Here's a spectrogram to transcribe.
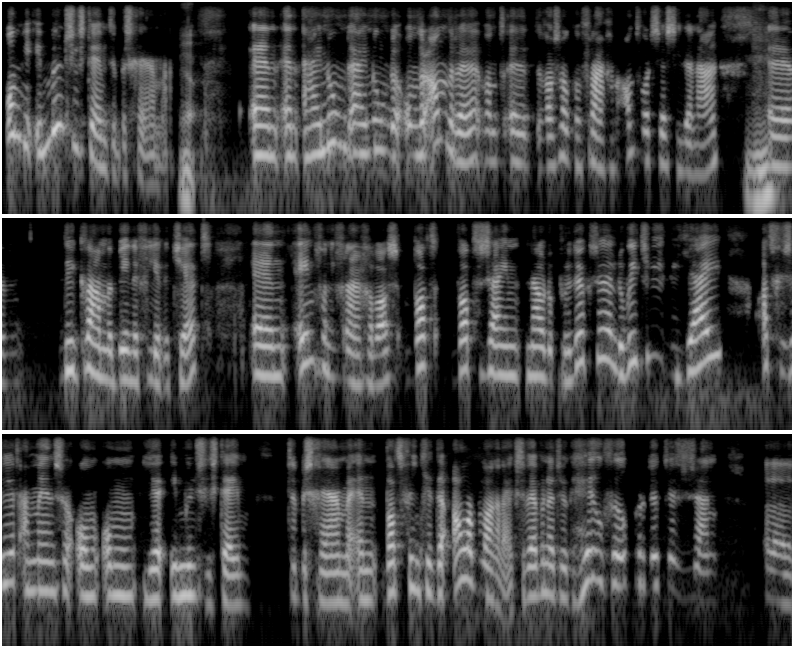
om je immuunsysteem te beschermen? Ja. En, en hij, noemde, hij noemde onder andere, want uh, er was ook een vraag- en antwoordsessie daarna. Mm. Uh, die kwamen binnen via de chat. En een van die vragen was: wat, wat zijn nou de producten, Luigi, die jij adviseert aan mensen om, om je immuunsysteem te beschermen? En wat vind je de allerbelangrijkste? We hebben natuurlijk heel veel producten. Ze zijn uh,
